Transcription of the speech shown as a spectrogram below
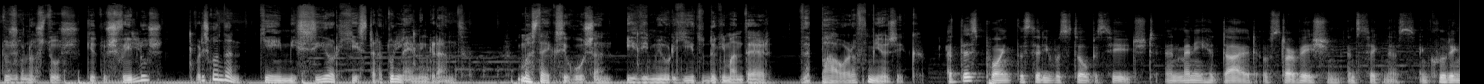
τους γνωστούς και τους φίλους, βρίσκονταν και η μισή ορχήστρα του Λένιγκραντ. Μας τα εξηγούσαν οι δημιουργοί του ντοκιμαντέρ The Power of Music. At this point, the city was still besieged, and many had died of starvation and sickness, including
